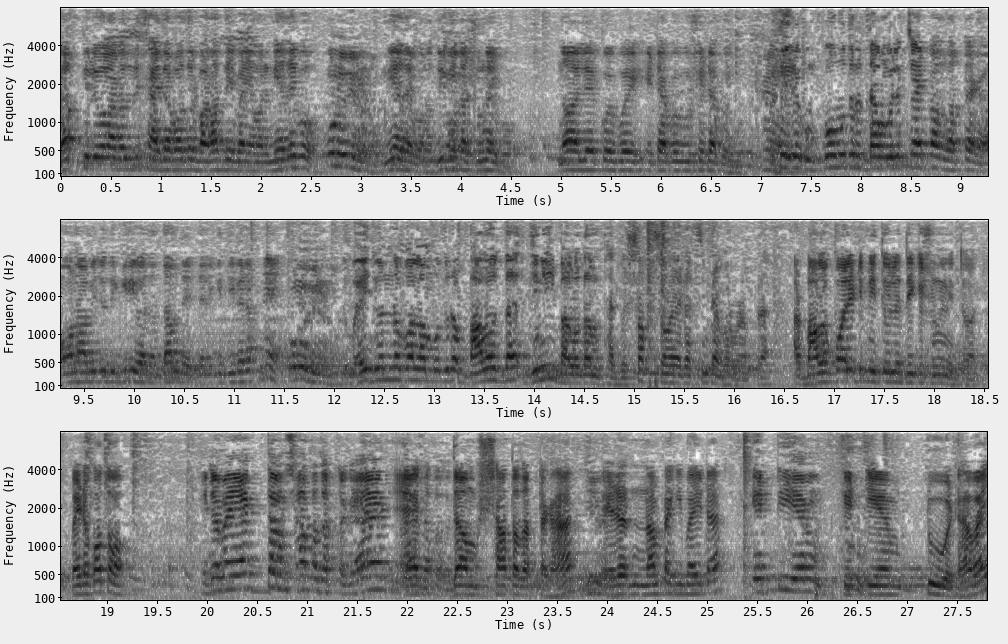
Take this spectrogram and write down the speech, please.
গাপ তুলি ওলা যদি চাহিদা বাজার বাড়া দিয়ে ভাই আমার নিয়ে যাব কোনোদিনও না। নিয়ে যাব না দুই কথা শুনাইবো। নাহলে কইব এটা কইব সেটা কইব। এরকম কবুতরের দাম হইলে চার পাঁচ হাজার টাকা। অন আমি যদি গিরি হাজার দাম দেই তাহলে কি দিবেন আপনি? এই জন্য বললাম বন্ধুরা ভালো জিনিস ভালো দাম থাকবে। সব সময় এটা চিন্তা করবেন আপনারা। আর ভালো কোয়ালিটি নিতে হলে দেখে শুনে নিতে হয় ভাই এটা কত? এটা ভাই একদম সাত হাজার টাকা একদম একদম সাত হাজার টাকা হ্যাঁ? এটার নামটা কি ভাই এটা? কেটিএম। কেটিএম টু এটা হ্যাঁ ভাই?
